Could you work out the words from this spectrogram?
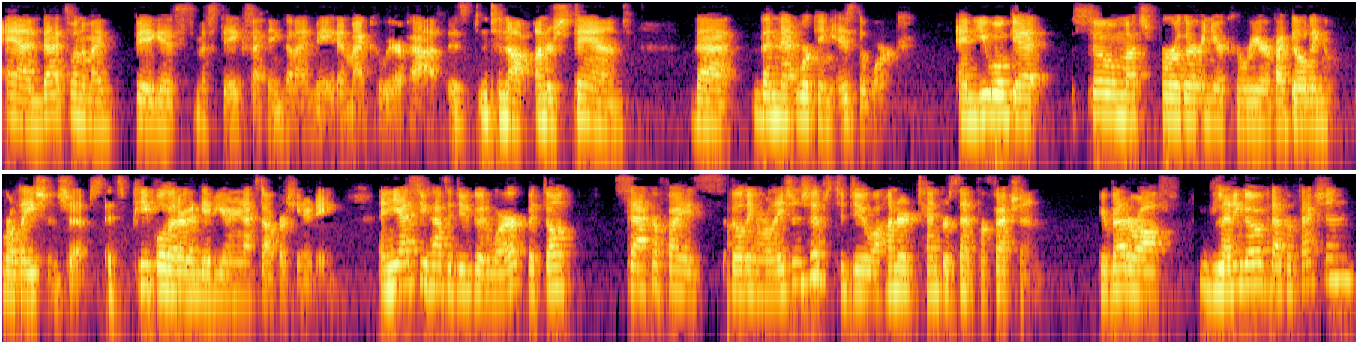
And that's one of my biggest mistakes I think that I made in my career path is to not understand that the networking is the work and you will get so much further in your career by building relationships. It's people that are going to give you your next opportunity. And yes, you have to do good work, but don't sacrifice building relationships to do 110% perfection. You're better off letting go of that perfection,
